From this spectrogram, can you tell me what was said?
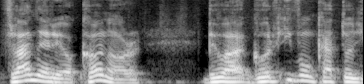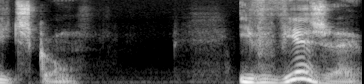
Flannery O'Connor była gorliwą katoliczką i w wierze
